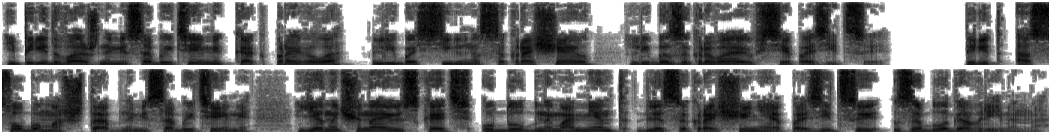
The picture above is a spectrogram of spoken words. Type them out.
и перед важными событиями, как правило, либо сильно сокращаю, либо закрываю все позиции. Перед особо масштабными событиями я начинаю искать удобный момент для сокращения позиции заблаговременно,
